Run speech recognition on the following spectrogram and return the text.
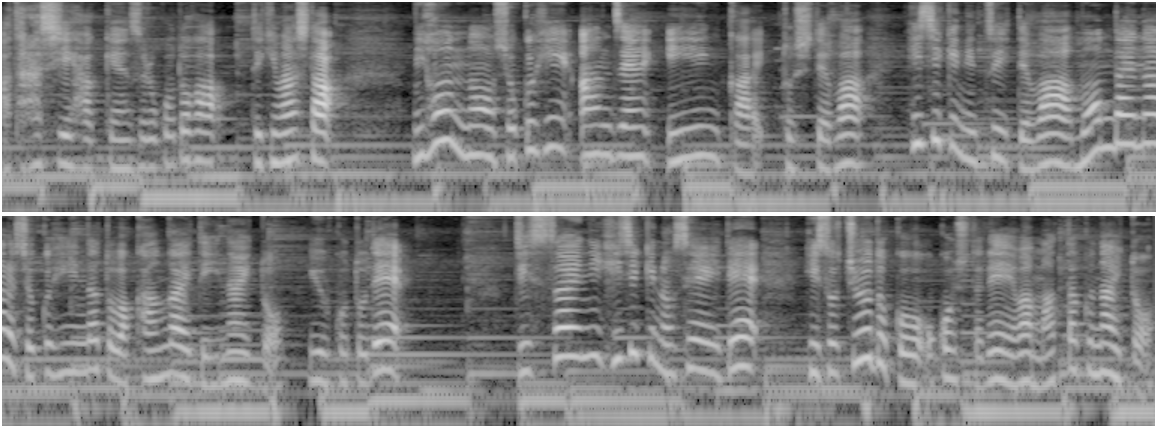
新しい発見することができました日本の食品安全委員会としてはひじきについては問題のある食品だとは考えていないということで実際にひじきのせいでヒ素中毒を起こした例は全くないと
